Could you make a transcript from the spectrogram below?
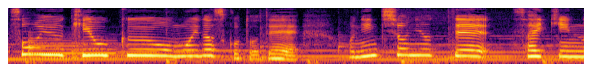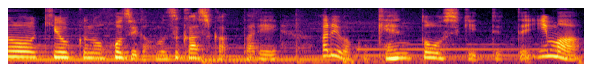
そういう記憶を思い出すことで認知症によって最近の記憶の保持が難しかったりあるいはこう検討式って言って今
